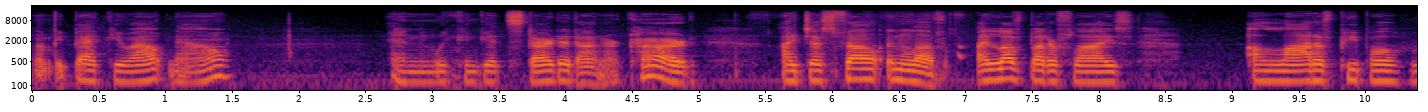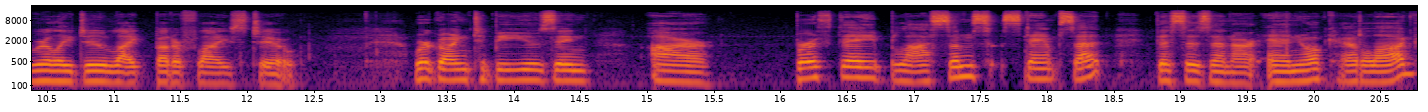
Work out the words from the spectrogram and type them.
Let me back you out now and we can get started on our card. I just fell in love. I love butterflies. A lot of people really do like butterflies too. We're going to be using our Birthday Blossoms stamp set. This is in our annual catalog.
